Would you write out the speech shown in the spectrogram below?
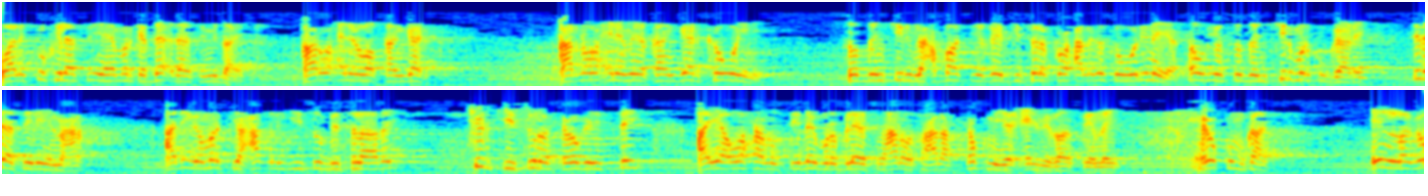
Waa la isku khilaafsan yahay marka da'daasi mid ay qaar waxay leeyihiin waa qaangaadh. Qaarna waxay leeyihiin qaangaadh ka weyne soddon jir ibnu cabbaas iyo keyrkii salafka waxaa laga soo warinaya dhowr iyo soddon jir markuu gaadhay. Sidaasay leeyihiin macnaha adiga markii caqligiisu bislaaday jidhkiisuna xoogaystay ayaa waxaanu siinay bu rabbilahi subxana wa tacaala xukmi iyo cilmi baan siinay. Xukumkaas in laga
